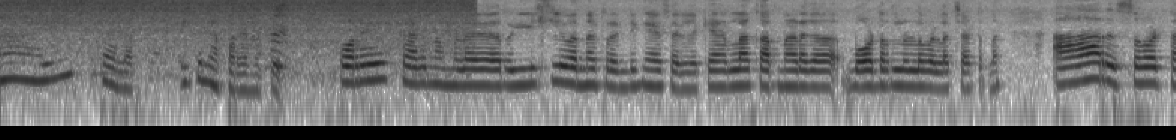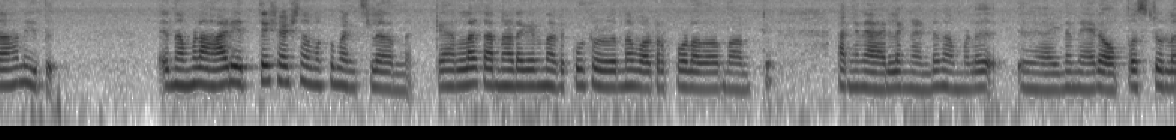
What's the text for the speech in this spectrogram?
ആ ഈ സ്ഥലം. ഇത് ഞാൻ പറയാൻ പറ്റും. കുറേ കാലം നമ്മൾ റീൽസിൽ വന്ന ട്രെൻഡിങ് ആയ സ്ഥലമില്ല കേരള കർണാടക ബോർഡറിലുള്ള വെള്ളച്ചാട്ടം. ആ റിസോർട്ടാണ് ഇത് നമ്മൾ ആടെ എത്തിയ ശേഷം നമുക്ക് മനസ്സിലാകുന്നു കേരള കർണാടകയിൽ നടുക്കൂട്ട് ഒഴുകുന്ന വാട്ടർഫോൾ അതാന്ന് പറഞ്ഞിട്ട്. അങ്ങനെ അതെല്ലാം കണ്ട് നമ്മൾ അതിന്റെ നേരെ ഓപ്പോസിറ്റുള്ള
